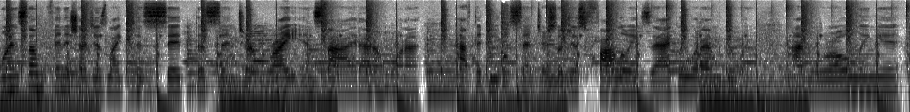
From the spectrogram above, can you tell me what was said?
once I'm finished, I just like to sit the center right inside. I don't want to have to do the center. So just follow exactly what I'm doing. I'm rolling it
